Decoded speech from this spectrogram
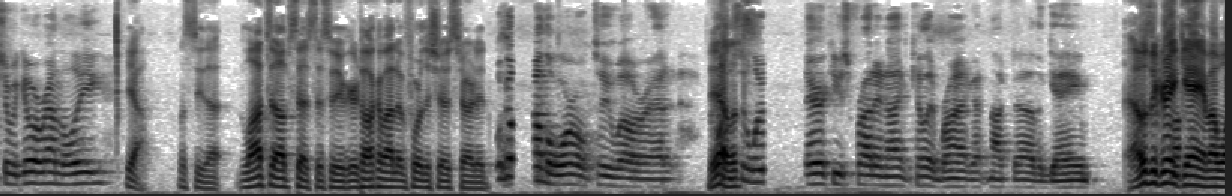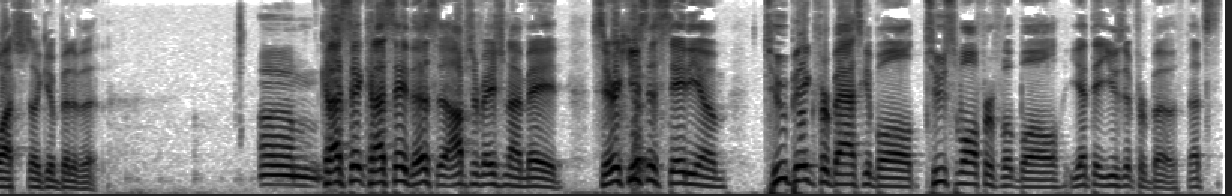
should we go around the league? Yeah, let's do that. Lots of upsets this week. We were talking about it before the show started. We'll go around the world too while we're at it. Yeah, Clemson let's- lose Syracuse Friday night. and Kelly Bryant got knocked out of the game. That was a great game. I watched a good bit of it. Um, Can I say? Can I say this? An observation I made: Syracuse's stadium too big for basketball, too small for football. Yet they use it for both. That's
